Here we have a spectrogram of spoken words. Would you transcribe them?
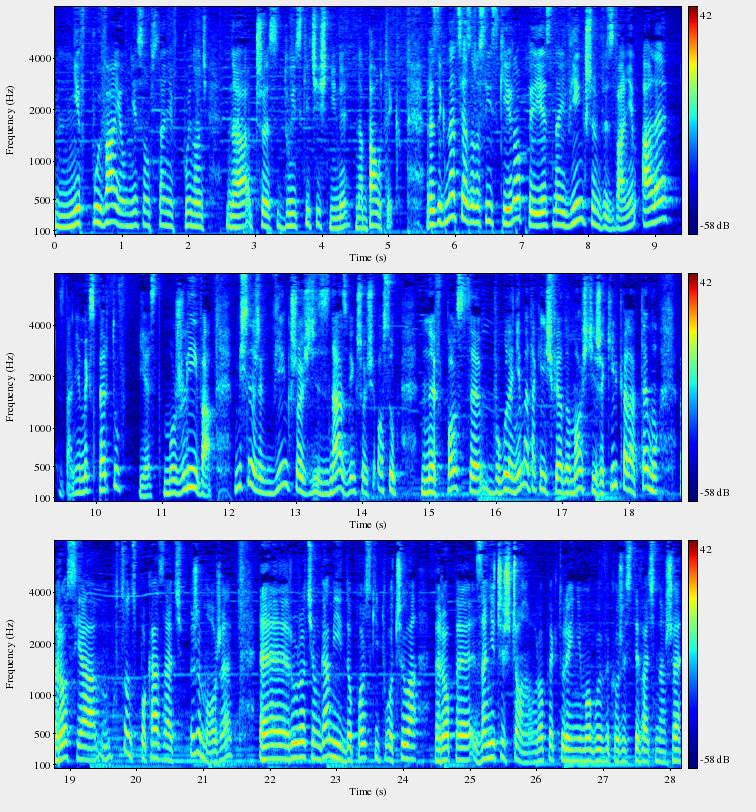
nie wpływają, nie są w stanie wpłynąć na, przez duńskie cieśniny na Bałtyk. Rezygnacja z rosyjskiej ropy jest największym wyzwaniem, ale zdaniem ekspertów jest możliwa. Myślę, że większość z nas, większość osób w Polsce w ogóle nie ma takiej świadomości, że kilka lat temu Rosja, chcąc pokazać, że może, e, rurociągami do Polski tłoczyła ropę zanieczyszczoną, ropę, której nie mogły wykorzystywać nasze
